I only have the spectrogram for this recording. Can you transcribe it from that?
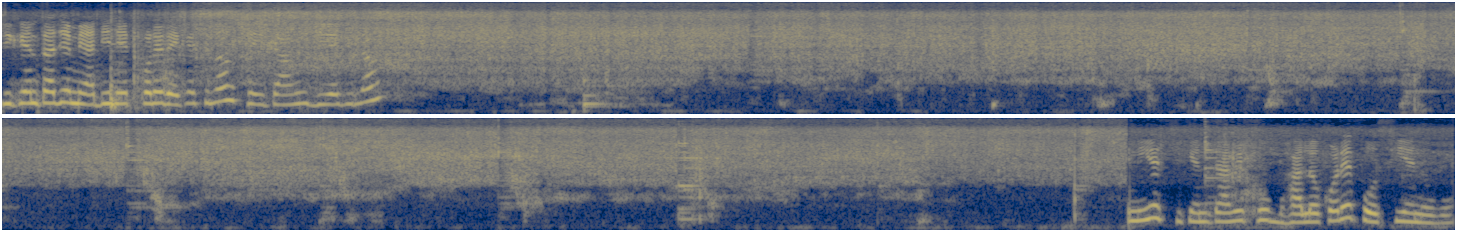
চিকেনটা যে ম্যারিনেট করে রেখেছিলাম, সেইটা আমি দিয়ে দিলাম। নিয়ে চিকেনটা আমি খুব ভালো করে কষিয়ে নেব।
